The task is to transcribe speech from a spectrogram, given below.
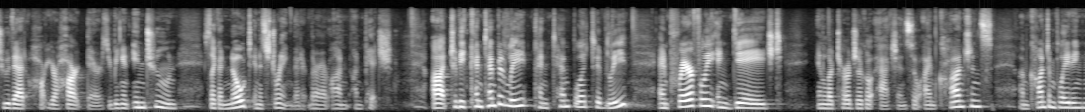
to that heart, your heart there. So you're being in tune. It's like a note and a string that are, that are on, on pitch. Uh, to be contemplatively, contemplatively and prayerfully engaged in liturgical action. So I'm conscious, I'm contemplating,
